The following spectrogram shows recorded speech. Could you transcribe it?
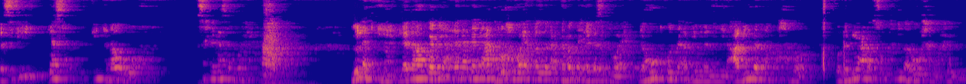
بس في جسد في تنوع. بس إحنا جسد واحد. يقول لك إيه؟ لأنه جميع لنا جميعا بروح واحد أيضا اعتمدنا إلى جسد واحد، يهود كنا ام يونانيين، عبيدا أم أحرار، وجميعنا سقينا روحا واحدا.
